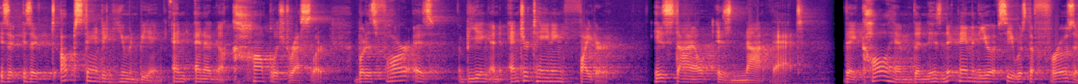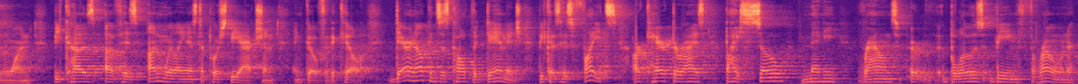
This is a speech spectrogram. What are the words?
is a is a upstanding human being and, and an accomplished wrestler. But as far as being an entertaining fighter, his style is not that they call him the, his nickname in the UFC was the Frozen One because of his unwillingness to push the action and go for the kill. Darren Elkins is called the Damage because his fights are characterized by so many rounds or blows being thrown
